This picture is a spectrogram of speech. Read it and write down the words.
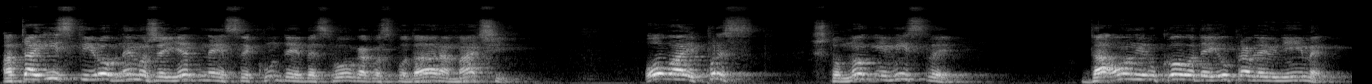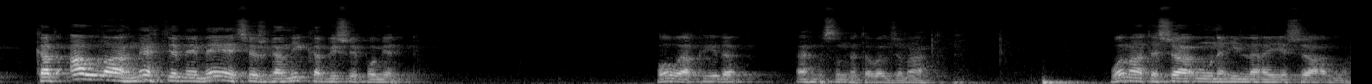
A taj isti rob ne može jedne sekunde bez svoga gospodara maći. Ovaj prst, što mnogi misle da oni rukovode i upravljaju njime, kad Allah ne htjerne, nećeš ga nikad više pomjeriti. Ovo je akida ahlu sunnata džamata. وَمَا تَشَاءُونَ إِلَّا أَنْ يَشَاءَ اللَّهُ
